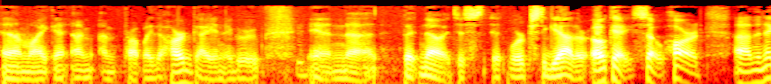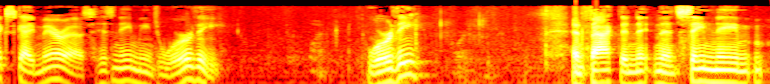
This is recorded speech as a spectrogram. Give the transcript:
and I'm like I'm I'm probably the hard guy in the group, and uh, but no, it just it works together. Okay, so hard. Uh, the next guy, Meres, his name means worthy. Worthy. In fact, the, the same name,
